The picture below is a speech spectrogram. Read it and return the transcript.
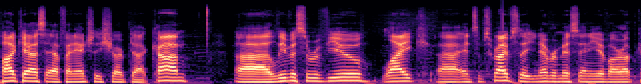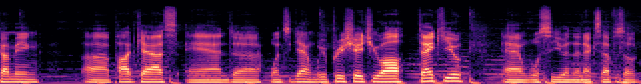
Podcast at financiallysharp.com. Uh, leave us a review, like, uh, and subscribe so that you never miss any of our upcoming uh, podcasts. And uh, once again, we appreciate you all. Thank you. And we'll see you in the next episode.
